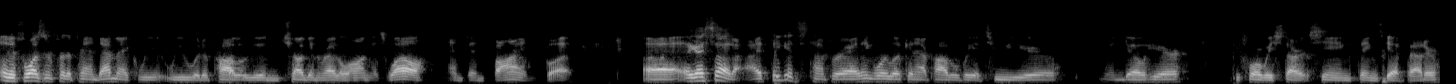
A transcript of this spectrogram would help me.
and if it wasn't for the pandemic, we we would have probably been chugging right along as well and been fine. But uh, like I said, I think it's temporary. I think we're looking at probably a two year window here before we start seeing things get better,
